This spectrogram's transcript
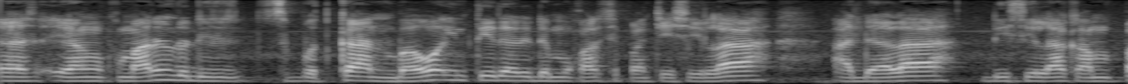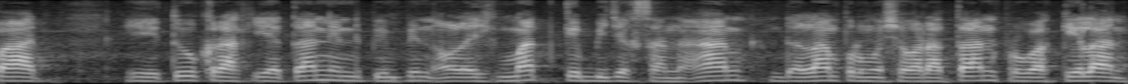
uh, yang kemarin sudah disebutkan bahwa inti dari demokrasi Pancasila adalah di sila keempat, yaitu kerakyatan yang dipimpin oleh hikmat kebijaksanaan dalam permusyawaratan perwakilan.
